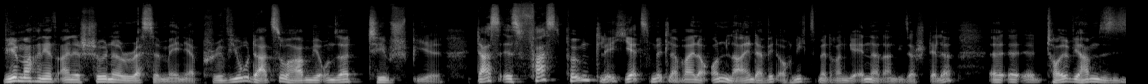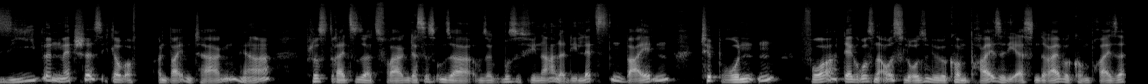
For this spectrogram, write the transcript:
Wir machen jetzt eine schöne WrestleMania Preview. Dazu haben wir unser Tippspiel. Das ist fast pünktlich, jetzt mittlerweile online. Da wird auch nichts mehr dran geändert an dieser Stelle. Äh, äh, toll, wir haben sieben Matches, ich glaube an beiden Tagen, ja, plus drei Zusatzfragen. Das ist unser, unser großes Finale. Die letzten beiden Tipprunden vor der großen Auslosung. Wir bekommen Preise, die ersten drei bekommen Preise.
